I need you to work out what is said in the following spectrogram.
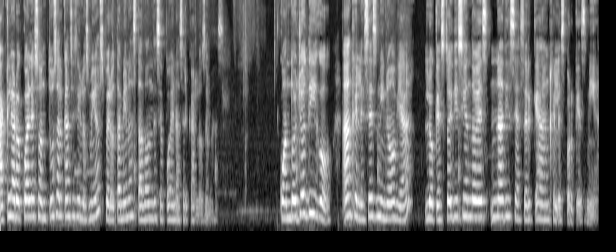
Aclaro cuáles son tus alcances y los míos, pero también hasta dónde se pueden acercar los demás. Cuando yo digo Ángeles es mi novia, lo que estoy diciendo es nadie se acerque a Ángeles porque es mía.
